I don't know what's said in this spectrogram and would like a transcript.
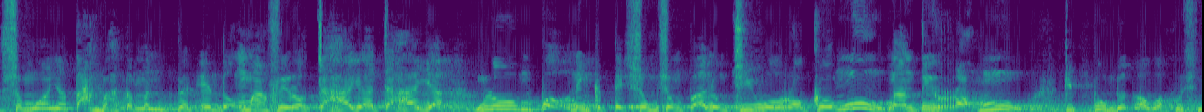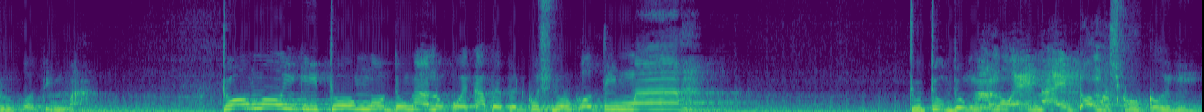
Semuanya tambah temen. Ben entuk mafiroh cahaya-cahaya nglumpuk ning getih sungsung balung jiwa ragamu nganti rohmu dipundhut Allah Husnul Khotimah Dongo iki dongo dongakno kowe kabeh ben Husnul Khotimah Duduk dongakno enak tok Mas Koko iki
